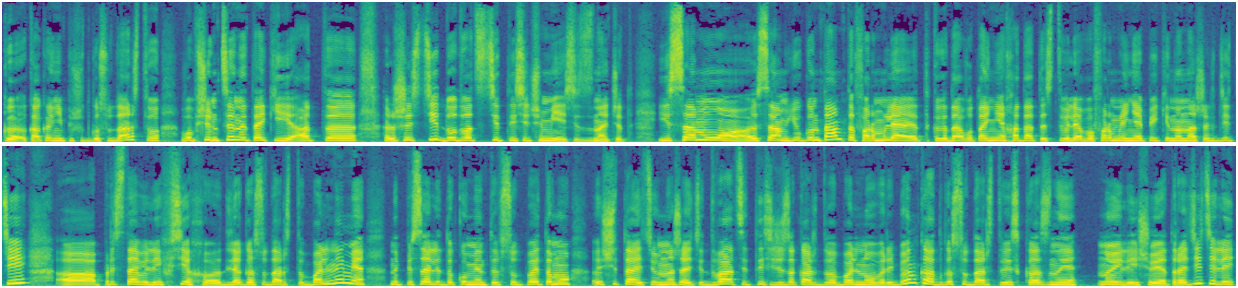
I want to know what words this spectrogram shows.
как они пишут, государству. В общем, цены такие, от 6 э, до 20 тысяч в месяц, значит. И само, сам Югентамт оформляет, когда вот они ходатайствовали об оформлении опеки на наших детей, а, представили их всех для государства больными, написали документы в суд. Поэтому считайте, умножайте 20 тысяч за каждого больного ребенка от государства из казны, ну или еще и от родителей,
